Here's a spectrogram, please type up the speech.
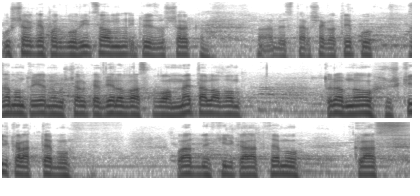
uszczelkę pod głowicą i tu jest uszczelka no, jakby starszego typu. Zamontujemy uszczelkę wielowarstwową metalową, którą no, już kilka lat temu, ładnych kilka lat temu, klas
